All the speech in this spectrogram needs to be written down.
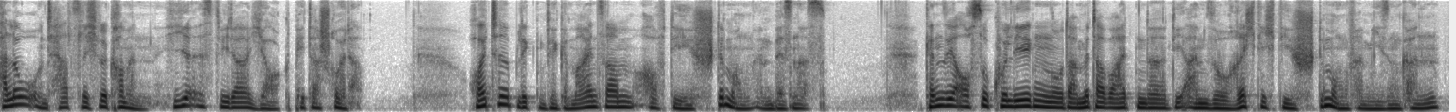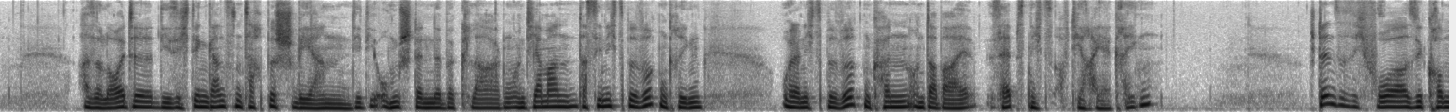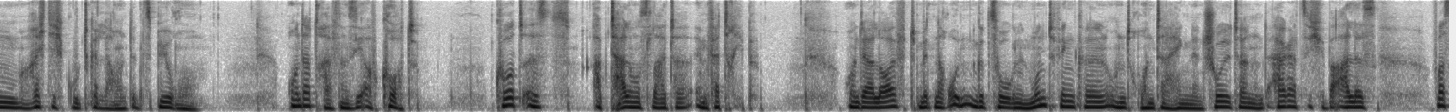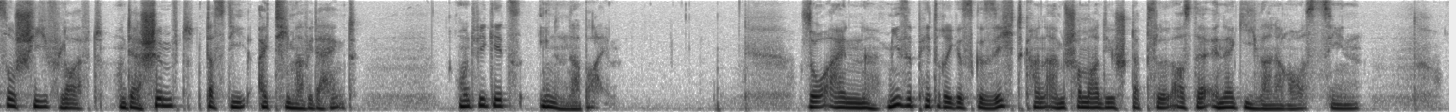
Hallo und herzlich willkommen. Hier ist wieder Jörg Peter Schröder. Heute blicken wir gemeinsam auf die Stimmung im Business. Kennen Sie auch so Kollegen oder Mitarbeitende, die einem so richtig die Stimmung vermiesen können? Also Leute, die sich den ganzen Tag beschweren, die die Umstände beklagen und jammern, dass sie nichts bewirken kriegen oder nichts bewirken können und dabei selbst nichts auf die Reihe kriegen? Stellen Sie sich vor, Sie kommen richtig gut gelaunt ins Büro. Und da treffen Sie auf Kurt. Kurt ist Abteilungsleiter im Vertrieb. Und er läuft mit nach unten gezogenen Mundwinkeln und runterhängenden Schultern und ärgert sich über alles, was so schief läuft. Und er schimpft, dass die IT mal wieder hängt. Und wie geht's Ihnen dabei? So ein miesepetriges Gesicht kann einem schon mal die Stöpsel aus der Energiewanne rausziehen.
